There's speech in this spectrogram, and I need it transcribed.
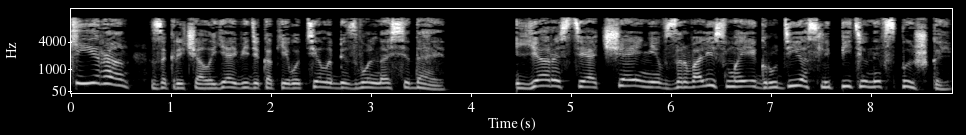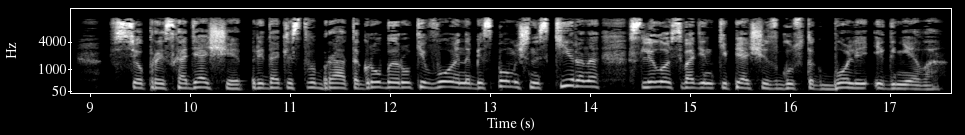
«Киран!» — закричала я, видя, как его тело безвольно оседает. Ярость и отчаяние взорвались в моей груди ослепительной вспышкой. Все происходящее, предательство брата, грубые руки воина, беспомощность Кирана слилось в один кипящий сгусток боли и гнева.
